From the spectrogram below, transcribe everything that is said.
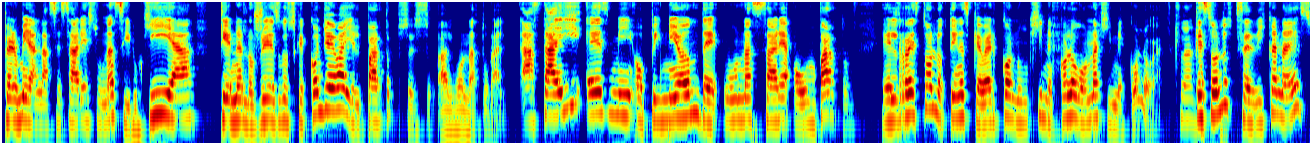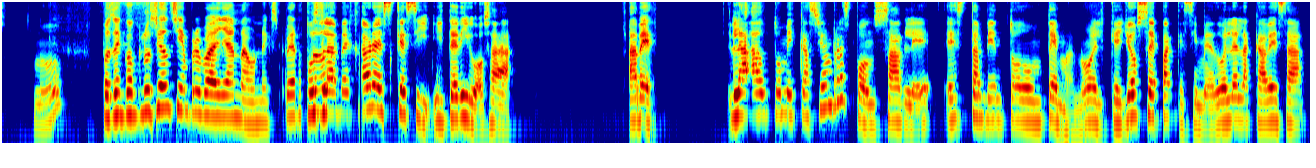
Pero mira, la cesárea es una cirugía, tiene los riesgos que conlleva y el parto, pues es algo natural. Hasta ahí es mi opinión de una cesárea o un parto. El resto lo tienes que ver con un ginecólogo o una ginecóloga, Claro. que son los que se dedican a eso, ¿no? Pues en conclusión, siempre vayan a un experto. Pues la mejor es que sí, y te digo, o sea, a ver, la automedicación responsable es también todo un tema, ¿no? El que yo sepa que si me duele la cabeza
